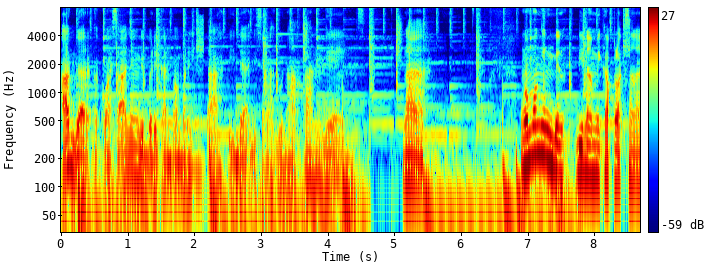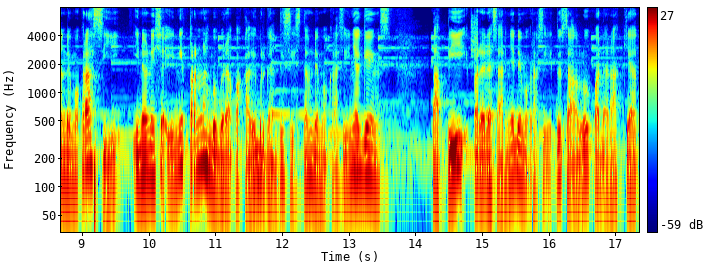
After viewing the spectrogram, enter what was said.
agar kekuasaan yang diberikan pemerintah tidak disalahgunakan, gengs. Nah, ngomongin dinamika pelaksanaan demokrasi, Indonesia ini pernah beberapa kali berganti sistem demokrasinya, gengs. Tapi pada dasarnya demokrasi itu selalu pada rakyat,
